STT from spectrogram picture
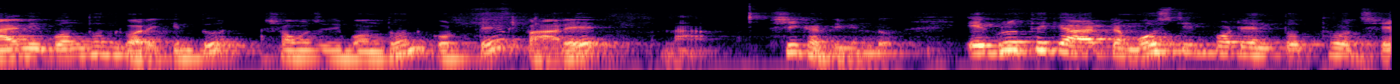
আয়নিক বন্ধন করে, কিন্তু সমযোজী বন্ধন করতে পারে না। শিক্ষার্থীবৃন্দ, এগুলো থেকে আর একটা মোস্ট ইম্পর্টেন্ট তথ্য হচ্ছে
